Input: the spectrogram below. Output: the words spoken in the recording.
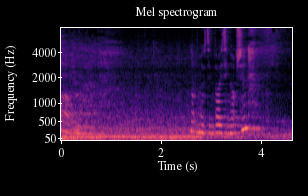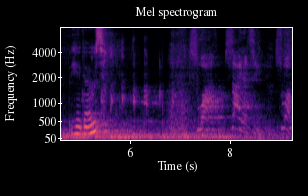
Oh man. Not the most inviting option. But here goes. Swap silencing. Swap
